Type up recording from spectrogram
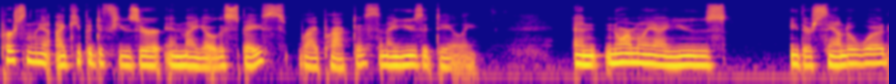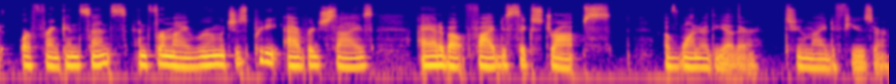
Personally, I keep a diffuser in my yoga space where I practice and I use it daily. And normally I use either sandalwood or frankincense. And for my room, which is pretty average size, I add about five to six drops of one or the other to my diffuser.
